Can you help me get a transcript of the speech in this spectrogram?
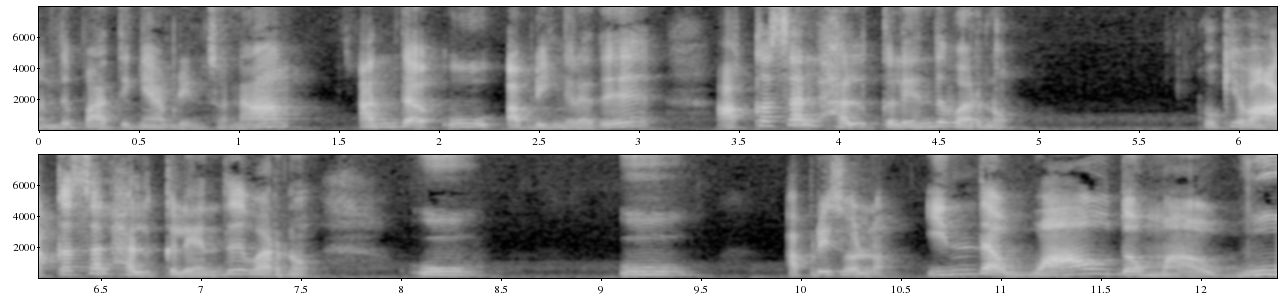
வந்து பார்த்தீங்க அப்படின்னு சொன்னால் அந்த ஊ அப்படிங்கிறது அக்கசல் ஹல்குலேருந்து வரணும். ஓகேவா? அக்கசல் ஹல்குலேருந்து வரணும். உ உ அப்படி சொல்லணும். இந்த வாவ் தொம்மா ஊ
